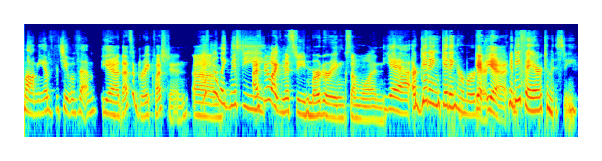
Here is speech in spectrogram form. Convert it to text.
umami of the two of them Yeah, that's a great question. Um, I feel like Misty I feel like Misty murdering someone. yeah or getting getting her murdered Yeah, yeah. to be fair to Misty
